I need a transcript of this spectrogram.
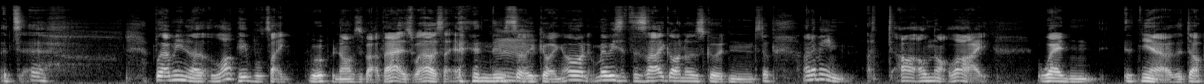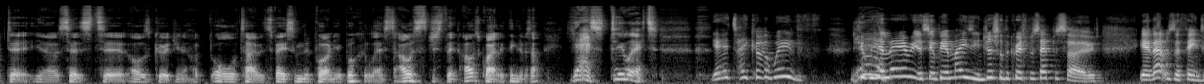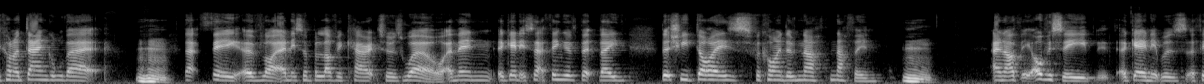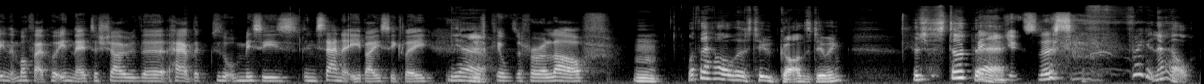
It's. Uh, but I mean, a lot of people like were up in arms about that as well. It's like, and they're sort of going, "Oh, maybe it's the Zygon Osgood and stuff." And I mean, I'll not lie. When know the doctor, you know, says to Osgood, you know, all the time in space, something to put on your bucket list. I was just, think, I was quietly thinking to myself, "Yes, do it." yeah, take her with. She'll be hilarious. It'll be amazing just for the Christmas episode. Yeah, that was the thing to kind of dangle that that thing of like, and it's a beloved character as well. And then again, it's that thing of that they that she dies for kind of no, nothing. Mm. And I think obviously, again, it was a thing that Moffat put in there to show the how the sort of Missy's Insanity basically Yeah. just kills her for a laugh. Mm. What the hell are those two gods doing? They're just stood there. Useless. Friggin' hell.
